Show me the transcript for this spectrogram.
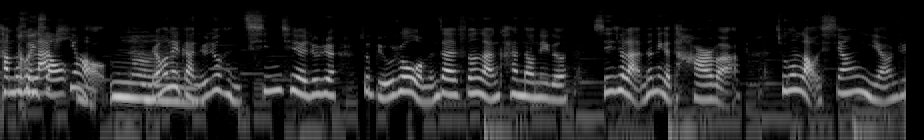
他们都会拉票，嗯，然后那感觉就很亲切。就是就比如说我们在芬兰看到那个新西兰的那个摊儿吧，就跟老乡一样，这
